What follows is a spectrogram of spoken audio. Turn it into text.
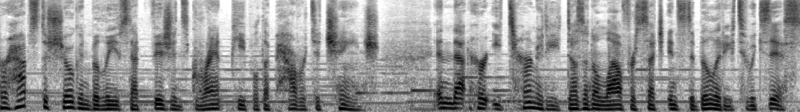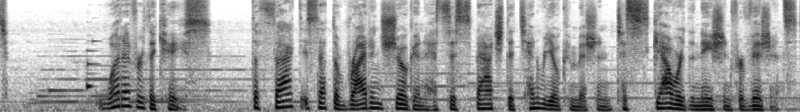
perhaps the Shogun believes that visions grant people the power to change, and that her eternity doesn't allow for such instability to exist. Whatever the case, the fact is that the Raiden Shogun has dispatched the Tenryou Commission to scour the nation for visions,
